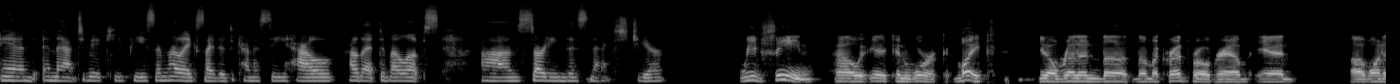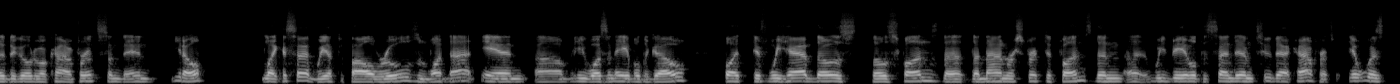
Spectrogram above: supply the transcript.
and and that to be a key piece. I'm really excited to kind of see how how that develops um, starting this next year. We've seen how it can work. Mike you know running the the mccred program and uh, wanted to go to a conference and and you know like I said, we have to follow rules and whatnot, and um, he wasn't able to go. But if we had those those funds, the the non-restricted funds, then uh, we'd be able to send him to that conference. It was,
